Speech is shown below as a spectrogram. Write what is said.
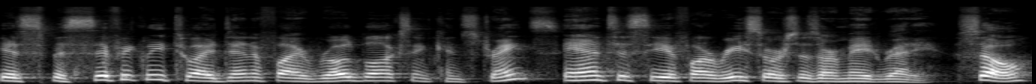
is specifically to identify roadblocks and constraints and to see if our resources are made ready. So,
